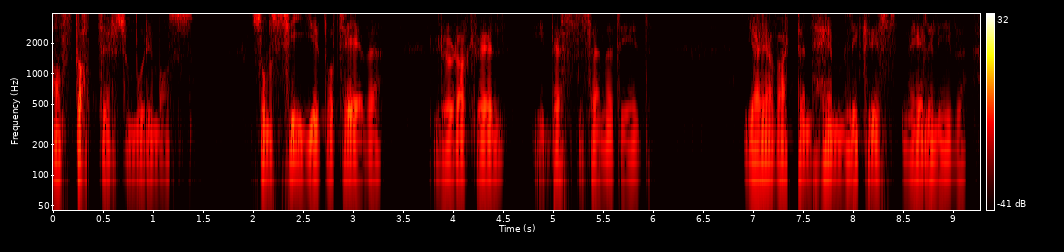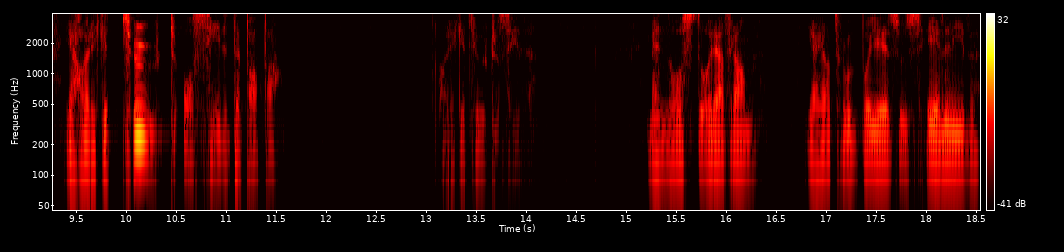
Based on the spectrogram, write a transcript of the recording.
Hans datter som bor i Moss, som sier på TV lørdag kveld i beste sendetid Jeg har vært en hemmelig kristen hele livet. Jeg har ikke turt å si det til pappa. Har ikke turt å si det. Men nå står jeg fram. Jeg har trodd på Jesus hele livet.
